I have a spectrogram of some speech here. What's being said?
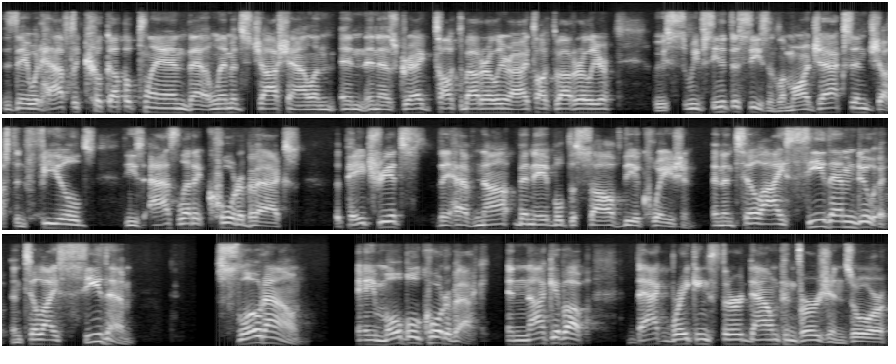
They would have to cook up a plan that limits Josh Allen. And, and as Greg talked about earlier, I talked about earlier, we've, we've seen it this season. Lamar Jackson, Justin Fields, these athletic quarterbacks, the Patriots, they have not been able to solve the equation. And until I see them do it, until I see them slow down a mobile quarterback and not give up back breaking third down conversions or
